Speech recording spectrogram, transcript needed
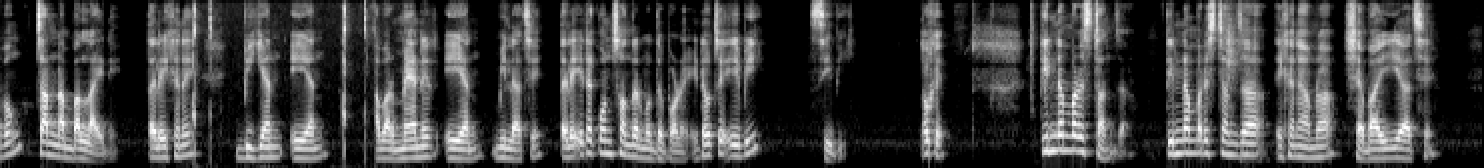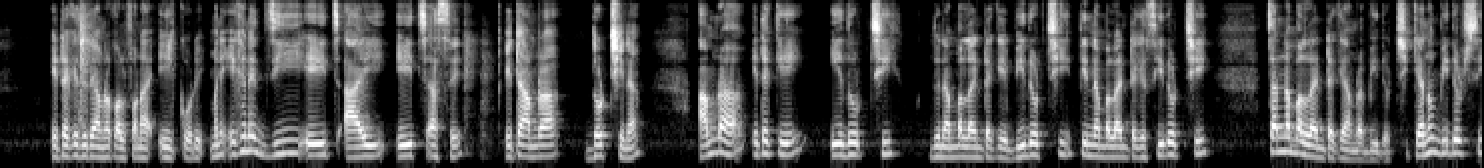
এবং চার নাম্বার লাইনে। তাহলে এখানে বিজ্ঞান, এ এন আবার ম্যানের এ এন মিল আছে। তাহলে এটা কোন ছন্দের মধ্যে পড়ে? এটা হচ্ছে A B C B okay তিন নাম্বার স্টাঞ্জা তিন নাম্বার স্টাঞ্জা এখানে আমরা সেবাই আছে। এটাকে যদি আমরা কল্পনা এই করি মানে এখানে জি এইচ আই এইচ আছে। এটা আমরা ধরছি না। আমরা এটাকে এ ধরছি, দুই নাম্বার লাইনটাকে বি ধরছি, তিন নাম্বার লাইনটাকে সি ধরছি, চার নাম্বার লাইনটাকে আমরা বি ধরছি। কেন বি ধরছি?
